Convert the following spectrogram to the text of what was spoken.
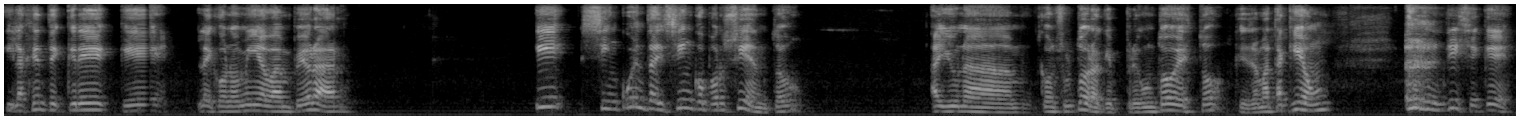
y la gente cree que la economía va a empeorar, y 55%, hay una consultora que preguntó esto, que se llama Taquión, dice que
